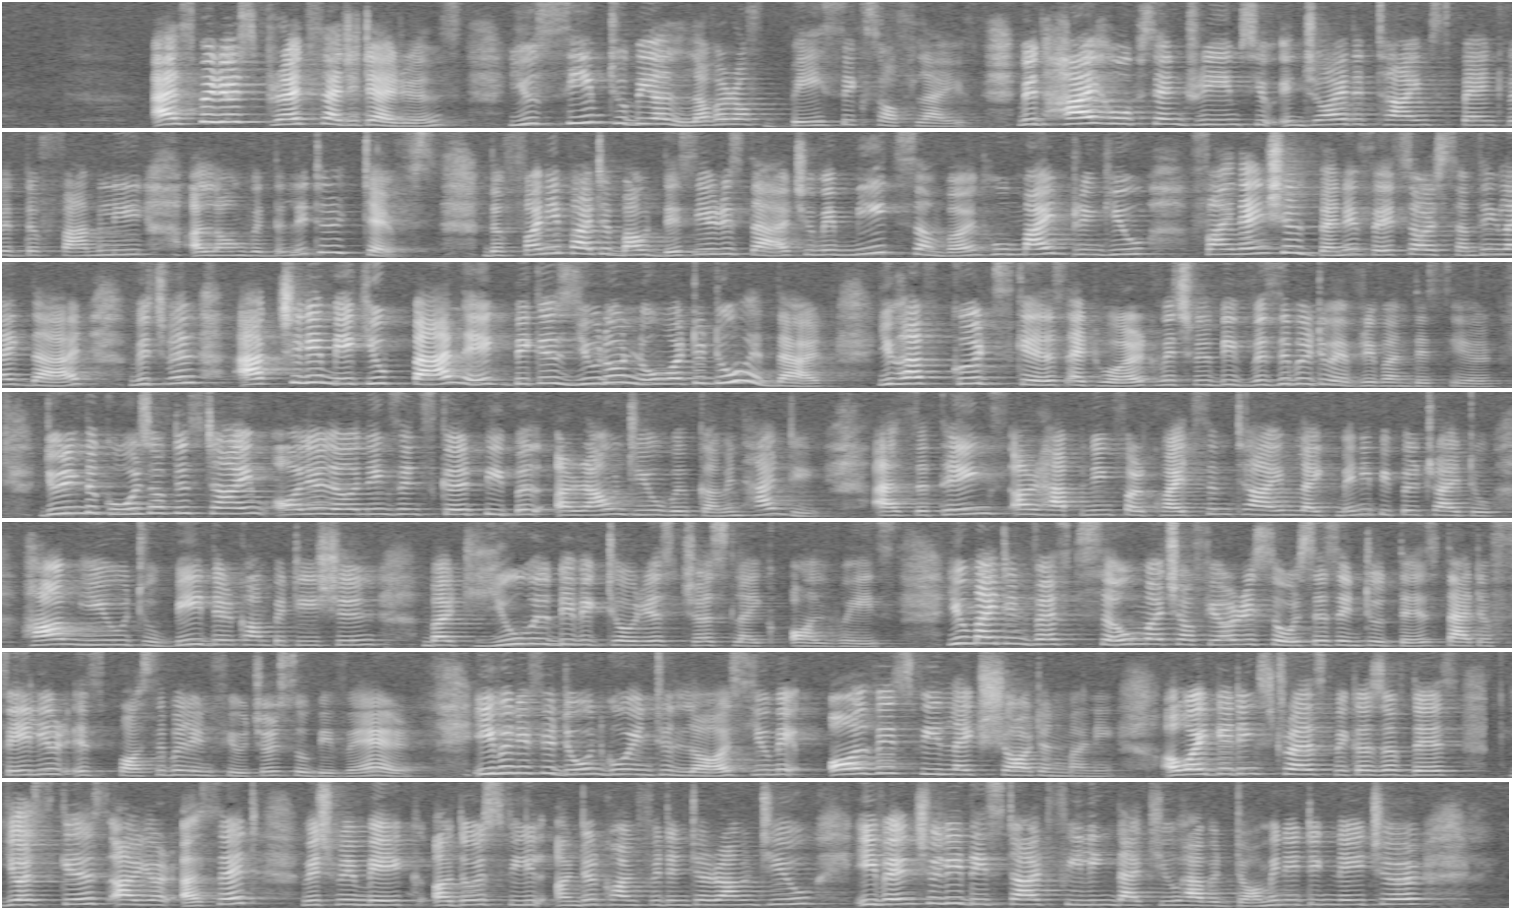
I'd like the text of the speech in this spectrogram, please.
As per your spread Sagittarians, you seem to be a lover of basics of life. With high hopes and dreams, you enjoy the time spent with the family along with the little tiffs. The funny part about this year is that you may meet someone who might bring you financial benefits or something like that which will actually make you panic because you don't know what to do with that. You have good skills at work which will be visible to everyone this year. During the course of this time all your learnings and skilled people around you will come in handy. As the things are happening for quite some time like many people try to harm you to beat their competition but you will be victorious just like always. You might invest so much much of your resources into this that a failure is possible in future so beware. Even if you don't go into loss, you may always feel like short on money. Avoid getting stressed because of this. Your skills are your asset which may make others feel underconfident around you. Eventually they start feeling that you have a dominating nature.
